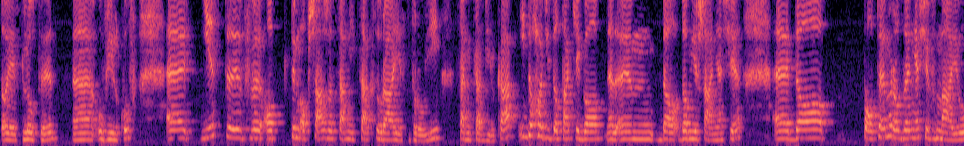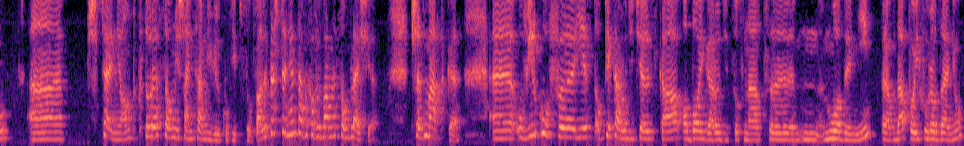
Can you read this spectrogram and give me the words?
to jest luty, e, u wilków. E, jest w tym obszarze samica, która jest w rui, samica wilka i dochodzi do takiego, do, do mieszania się, do potem rodzenia się w maju szczeniąt, które są mieszańcami wilków i psów, ale te szczenięta wychowywane są w lesie przez matkę. E, u wilków e, jest opieka rodzicielska, obojga rodziców nad e, młodymi, prawda, po ich urodzeniu.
